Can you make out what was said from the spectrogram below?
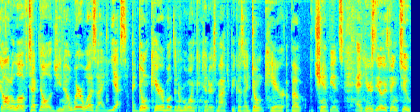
Gotta love technology. Now, where was I? Yes, I don't care about the number one contenders match because I don't care about the champions. And here's the other thing, too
